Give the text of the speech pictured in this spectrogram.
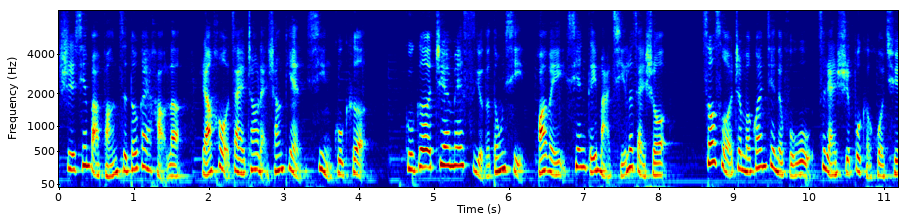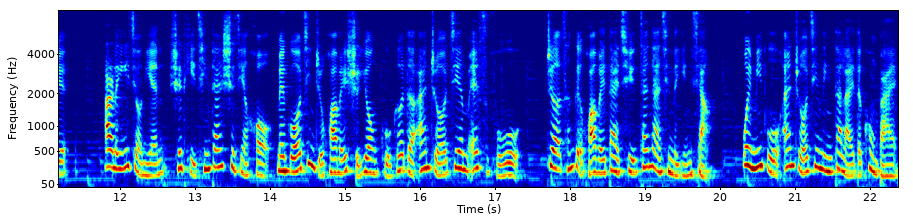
是先把房子都盖好了，然后再招揽商店，吸引顾客。谷歌 GMS 有的东西，华为先给码齐了再说。搜索这么关键的服务，自然是不可或缺。二零一九年实体清单事件后，美国禁止华为使用谷歌的安卓 GMS 服务，这曾给华为带去灾难性的影响。为弥补安卓禁令带来的空白。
